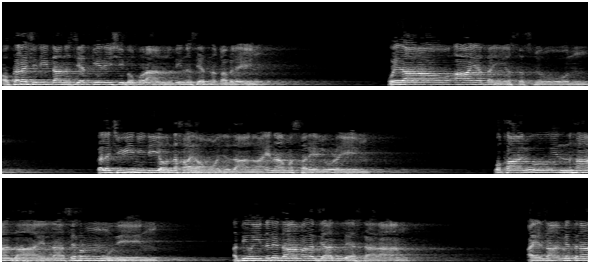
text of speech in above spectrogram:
او کل شدیتا نصیحت کی ریشی بقرآن دی نصیحت نہ قبل وَإِذَا رَأَوْا آيَةً يَسْتَسْخِرُونَ کل چوینی دی او نخایا موجزان آئینا مسخرے جوڑئی وقالوا ان هذا الا سحر مبين ادیو ان دا مگر جادو اخکارام ایزا متنا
